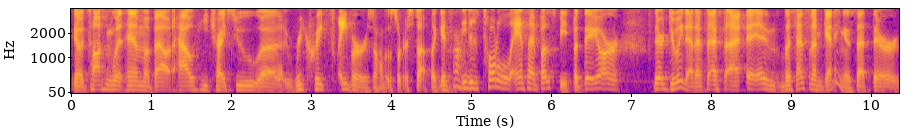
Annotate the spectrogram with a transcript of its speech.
you know, talking with him about how he tries to uh, recreate flavors and all this sort of stuff. Like it's, it is total anti BuzzFeed, but they are they're doing that. If, if, I- and the sense that I'm getting is that their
